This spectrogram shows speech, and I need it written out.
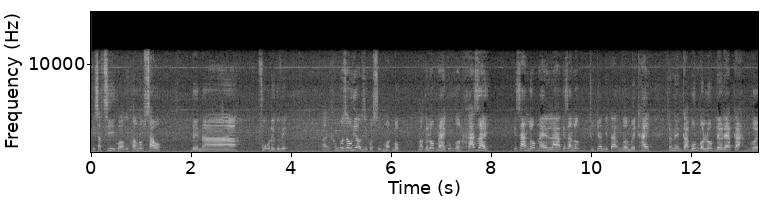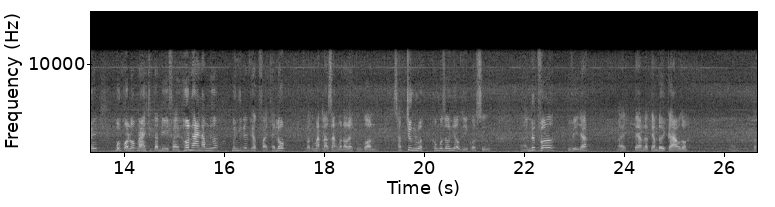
cái sắt xi của cái khoang lốp sau bên à, phụ đây quý vị. Đấy, không có dấu hiệu gì của sự mọt mục. Và cái lốp này cũng còn khá dày. Cái dàn lốp này là cái dàn lốp chủ nhân người ta cũng vừa mới thay cho nên cả bốn con lốp đều đẹp cả. Với bốn con lốp này chúng ta đi phải hơn 2 năm nữa mới nghĩ đến việc phải thay lốp và cái mặt la răng của nó đây cũng còn sáng trưng luôn không có dấu hiệu gì của sự à, nứt vỡ quý vị nhá. Đấy tem là tem đời cao rồi. Đấy,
